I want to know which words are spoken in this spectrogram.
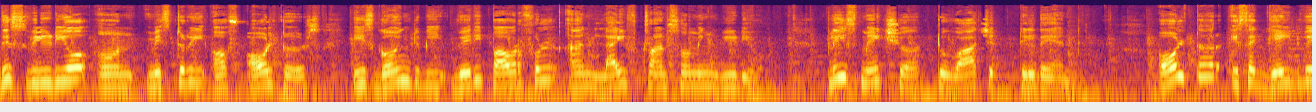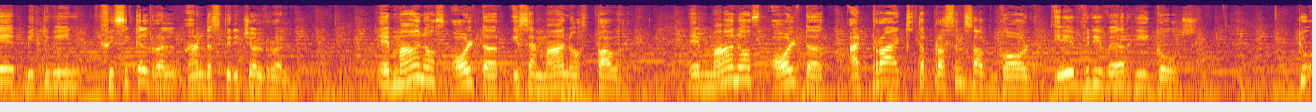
This video on mystery of altars is going to be very powerful and life transforming video. Please make sure to watch it till the end. Altar is a gateway between physical realm and the spiritual realm. A man of altar is a man of power. A man of altar attracts the presence of God everywhere he goes. To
